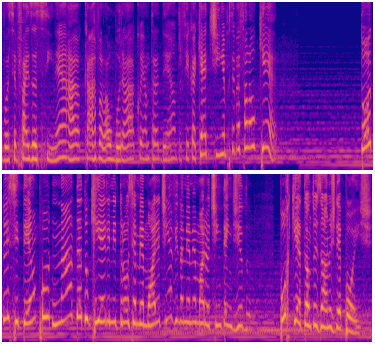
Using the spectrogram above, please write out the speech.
Você faz assim, né? A carva lá um buraco, entra dentro, fica quietinha, porque você vai falar o quê? Todo esse tempo, nada do que ele me trouxe à memória tinha vindo à minha memória, eu tinha entendido. Por que tantos anos depois?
